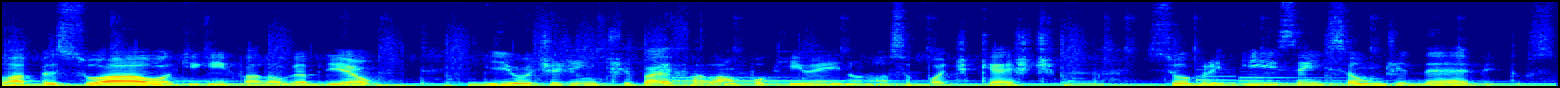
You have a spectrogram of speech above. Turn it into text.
Olá pessoal, aqui quem fala é o Gabriel e hoje a gente vai falar um pouquinho aí no nosso podcast sobre isenção de débitos.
